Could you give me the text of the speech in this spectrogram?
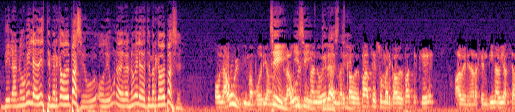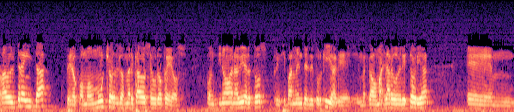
de la novela de este mercado de pase, o, o de una de las novelas de este mercado de pase. o la última, podríamos Sí, decir, la última sí, novela de del mercado sí. de pases, un mercado de pases que, a ver, en Argentina había cerrado el 30, pero como muchos de los mercados europeos continuaban abiertos, principalmente el de Turquía, que es el mercado más largo de la historia, eh,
